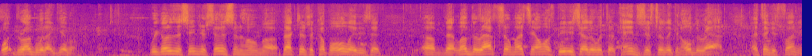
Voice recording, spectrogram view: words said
what drug would I give them? We go to the senior citizen home. Uh, in fact, there's a couple old ladies that um, that love the rats so much they almost beat each other with their canes just so they can hold the rat. I think it's funny.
